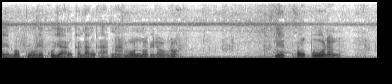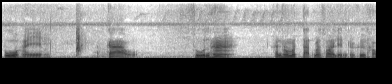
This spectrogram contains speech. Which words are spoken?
เห็นบ่ปูเฮ็ดกูยางกำลังอาบน้ำม่อนเนาะพี่น้องเนาะเลขของปูนั่นปูให้เก้าศูนย์ห้าขั้นเขามาตัดมาซ้อยเลนก็คือเขา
